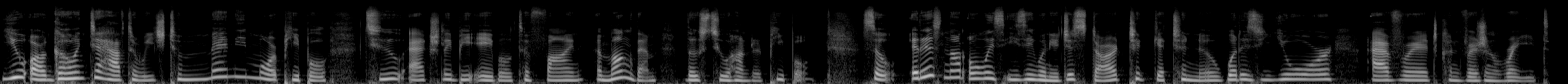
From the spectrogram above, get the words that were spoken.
you are going to have to reach to many more people to actually be able to find among them those 200 people. So it is not always easy when you just start to get to know what is your average conversion rate.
